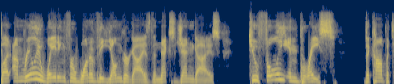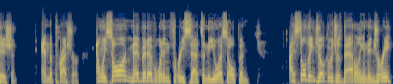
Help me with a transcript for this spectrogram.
But I'm really waiting for one of the younger guys, the next gen guys, to fully embrace the competition and the pressure. And we saw Medvedev win in three sets in the U.S. Open. I still think Djokovic was battling an injury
